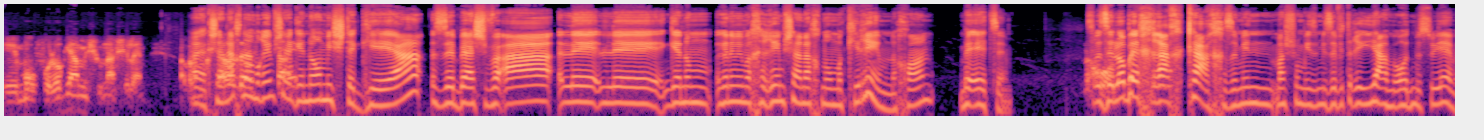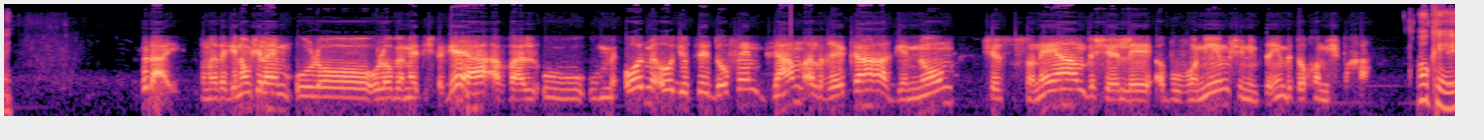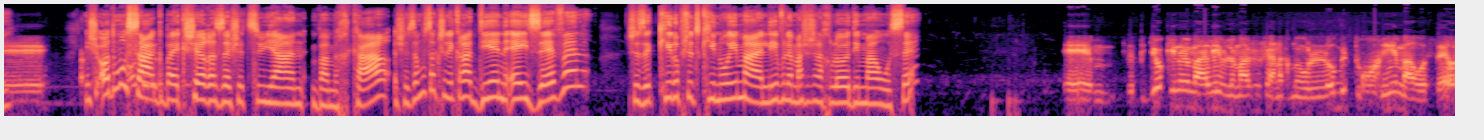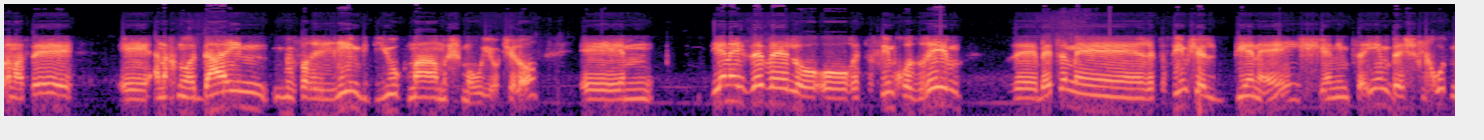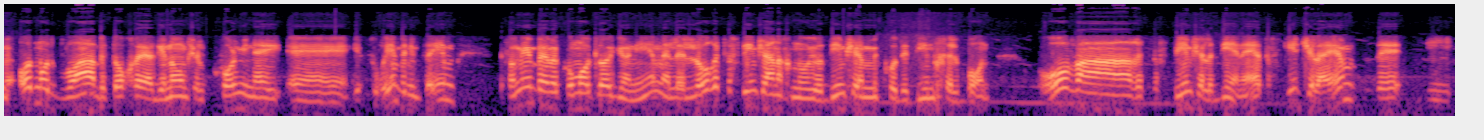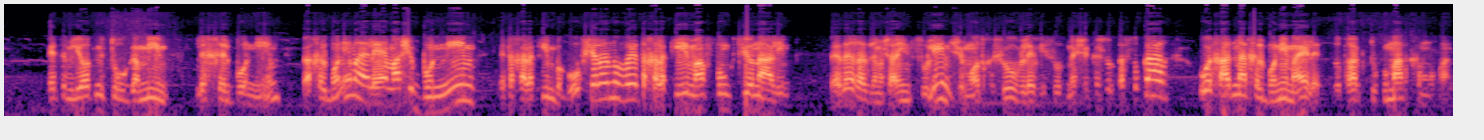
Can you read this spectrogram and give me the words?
המורפולוגיה המשונה שלהם. אה, כשאנחנו אומרים שהגנום משתגע, זה בהשוואה לגנומים אחרים שאנחנו מכירים, נכון? בעצם. זאת אומרת, זה לא בהכרח כך, זה מין משהו מזווית ראייה מאוד מסוימת. ודאי. זאת אומרת, הגנום שלהם הוא לא, הוא לא באמת השתגע, אבל הוא, הוא מאוד מאוד יוצא דופן גם על רקע הגנום של סוסוני ים ושל אבובונים שנמצאים בתוך המשפחה. אוקיי. Okay. Uh, יש עוד מושג עוד... בהקשר הזה שצוין במחקר, שזה מושג שנקרא DNA זבל, שזה כאילו פשוט כינוי מעליב למשהו שאנחנו לא יודעים מה הוא עושה? Um, זה בדיוק כינוי מעליב למשהו שאנחנו לא בטוחים מה הוא עושה, או למעשה אה, אנחנו עדיין מבררים בדיוק מה המשמעויות שלו. אה, DNA זבל או, או רצפים חוזרים זה בעצם אה, רצפים של DNA שנמצאים בשכיחות מאוד מאוד גבוהה בתוך הגנום של כל מיני יצורים ונמצאים לפעמים במקומות לא הגיוניים, אלה לא רצפים שאנחנו יודעים שהם מקודדים חלבון. רוב הרצפים של ה-DNA, התפקיד שלהם זה בעצם להיות מתורגמים לחלבונים, והחלבונים האלה הם מה שבונים את החלקים בגוף שלנו ואת החלקים הפונקציונליים. בסדר? אז למשל אינסולין, שמאוד חשוב לוויסות משק הסוכר, הוא אחד מהחלבונים האלה. זאת רק דוגמה כמובן.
